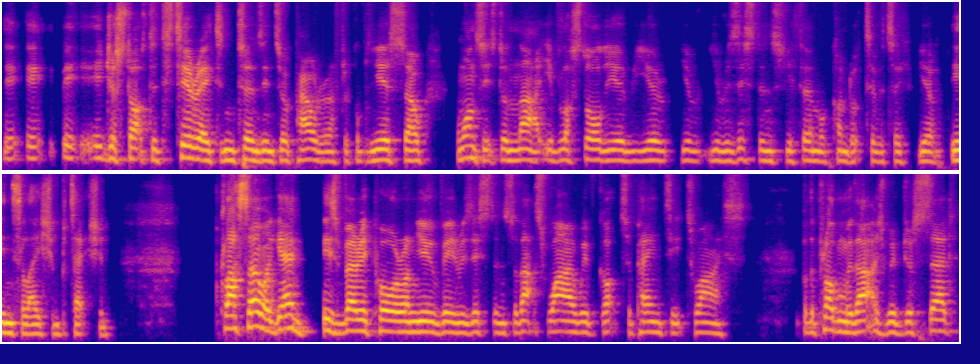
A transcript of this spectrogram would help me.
it, it, it just starts to deteriorate and turns into a powder after a couple of years. So once it's done that, you've lost all your your your, your resistance, your thermal conductivity, your the insulation protection. Class O again is very poor on UV resistance, so that's why we've got to paint it twice. But the problem with that, as we've just said,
